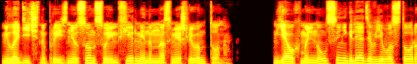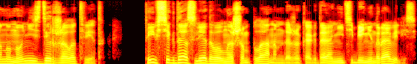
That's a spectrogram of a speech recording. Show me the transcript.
мелодично произнес он своим фирменным насмешливым тоном. Я ухмыльнулся, не глядя в его сторону, но не сдержал ответ. «Ты всегда следовал нашим планам, даже когда они тебе не нравились».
